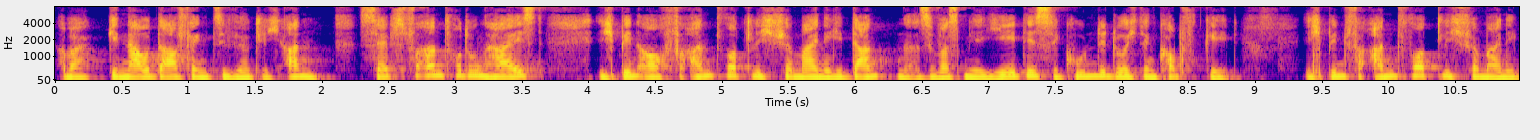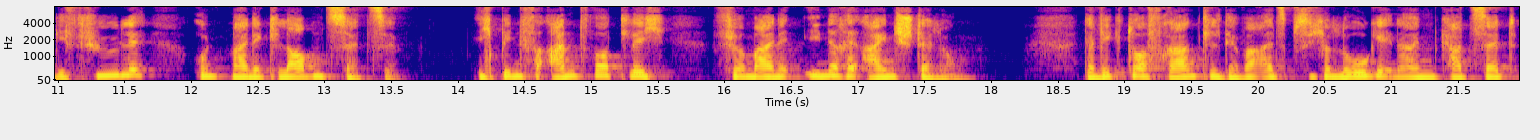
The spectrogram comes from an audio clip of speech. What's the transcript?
Aber genau da fängt sie wirklich an. Selbstverantwortung heißt, ich bin auch verantwortlich für meine Gedanken, also was mir jede Sekunde durch den Kopf geht. Ich bin verantwortlich für meine Gefühle und meine Glaubenssätze. Ich bin verantwortlich für meine innere Einstellung. Der Viktor Frankl, der war als Psychologe in einem KZ.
